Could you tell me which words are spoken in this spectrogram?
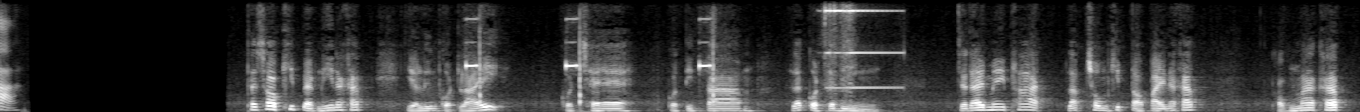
ถ้าชอบคลิปแบบนี้นะครับ อย่าลืมกดไลค์ กดแชร์ กดติดตาม และกดกระดิ่ง จะได้ไม่พลาดรับชมคลิปต่อไปนะครับ ขอบคุณมากครับ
